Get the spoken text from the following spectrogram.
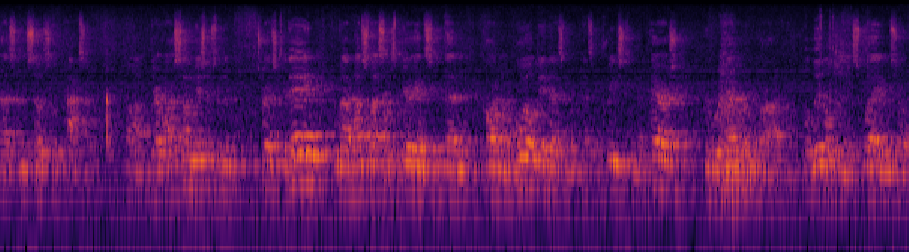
as an associate pastor. Uh, there are some bishops in the church today who have much less experience than Cardinal O'Boyle did as a, as a priest in the parish, who were never uh, belittled in this way, and so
